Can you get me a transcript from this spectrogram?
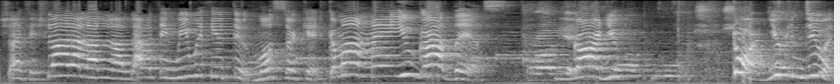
Shy fish, la la la la la thing. We with you too, monster kid. Come on, man, you got this. Guard, you- Guard, you can do it.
